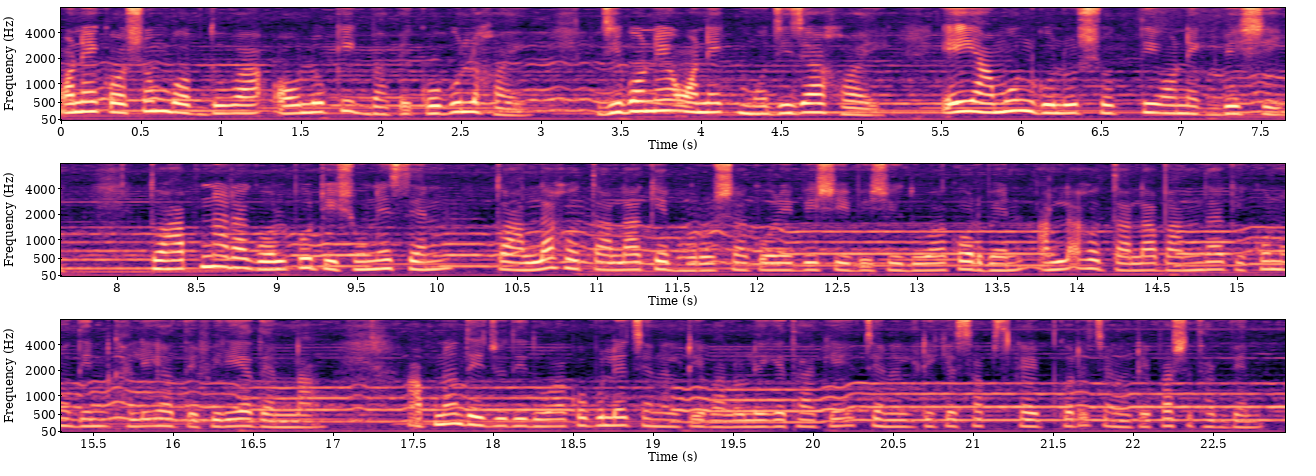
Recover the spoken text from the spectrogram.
অনেক অসম্ভব দোয়া অলৌকিকভাবে কবুল হয়। জীবনে অনেক মজিজা হয়। এই আমলগুলোর শক্তি অনেক বেশি। তো আপনারা গল্পটি শুনেছেন, তো আল্লাহ তালাকে ভরসা করে বেশি বেশি দোয়া করবেন। আল্লাহ তালা বান্দাকে কোনো দিন খালি হাতে ফিরিয়ে দেন না। আপনাদের যদি দোয়া কবুলের চ্যানেলটি ভালো লেগে থাকে, চ্যানেলটিকে সাবস্ক্রাইব করে চ্যানেলটির পাশে থাকবেন।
